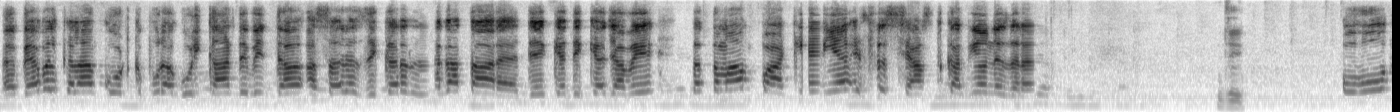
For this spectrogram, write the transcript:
ਬਹਿਬਲ ਕਲਾਂ ਕੋਟਕਪੂਰਾ ਗੋਲੀकांड ਦੇ ਵਿੱਚ ਦਾ ਅਸਰ ਜ਼ਿਕਰ ਲਗਾਤਾਰ ਹੈ। ਜੇ ਕਿ ਦੇਖਿਆ ਜਾਵੇ ਤਾਂ तमाम ਪਾਰਟੀਆਂ ਦੀਆਂ ਇਸ ਸਿਆਸਤ ਕਰਦੀਆਂ ਨਜ਼ਰ ਆ ਜੀ। ਉਹ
